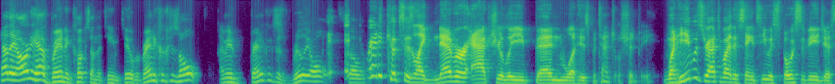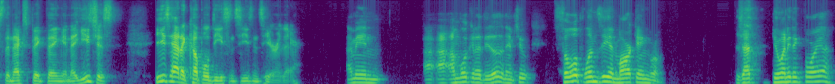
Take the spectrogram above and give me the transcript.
Now they already have Brandin Cooks on the team too, but Brandin Cooks is old. I mean, Brandin Cooks is really old. Eh, eh, so Brandin Cooks has like never actually been what his potential should be. When he was drafted by the Saints, he was supposed to be just the next big thing, and he's just he's had a couple decent seasons here and there. I mean, I, I'm looking at the other name too. Phillip Lindsay and Mark Ingram. Does that do anything for you?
